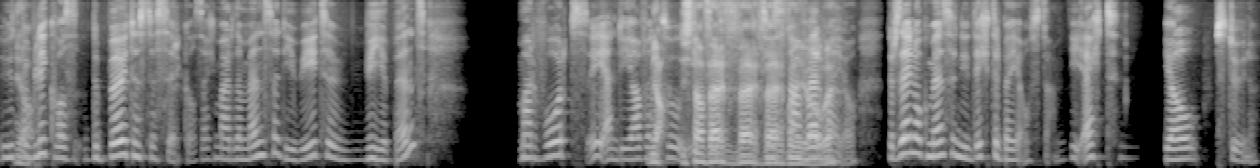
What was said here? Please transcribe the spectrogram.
Het Ja. publiek was de buitenste cirkel, zeg maar. De mensen die weten wie je bent, maar voort, en die af en Ja, toe... die staan ver, ver, ver van staan jou, ver van jou. Er zijn ook mensen die dichter bij jou staan, die echt jou steunen.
